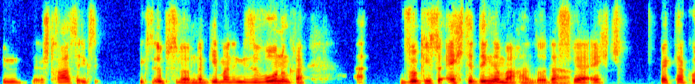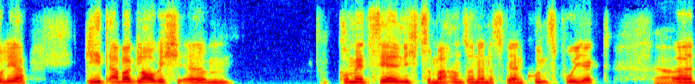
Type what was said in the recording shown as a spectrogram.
in Straße X, XY. Dann geht man in diese Wohnung rein. Äh, Wirklich so echte Dinge machen. So. Das Ja. wäre echt spektakulär. Geht aber, glaube ich, ähm, kommerziell nicht zu machen, sondern das wäre ein Kunstprojekt. Ja. Äh,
